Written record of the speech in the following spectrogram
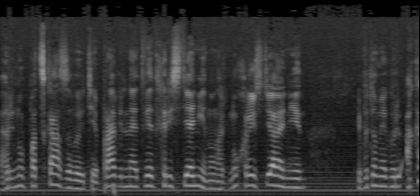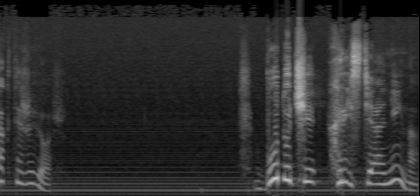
Я говорю, ну подсказываю тебе, правильный ответ христианин. Он говорит, ну христианин. И потом я говорю, а как ты живешь? Будучи христианином,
